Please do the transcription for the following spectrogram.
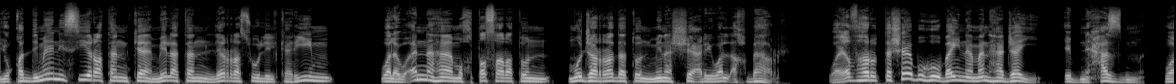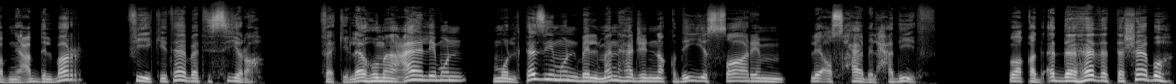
يقدمان سيرة كاملة للرسول الكريم ولو أنها مختصرة مجردة من الشعر والأخبار ويظهر التشابه بين منهجي ابن حزم وابن عبد البر في كتابة السيرة فكلاهما عالم ملتزم بالمنهج النقدي الصارم لأصحاب الحديث. وقد أدى هذا التشابه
